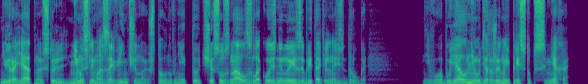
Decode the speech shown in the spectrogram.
невероятную, столь немыслимо завинченную, что он в ней тотчас узнал злокозненную изобретательность друга — его обуял неудержимый приступ смеха,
